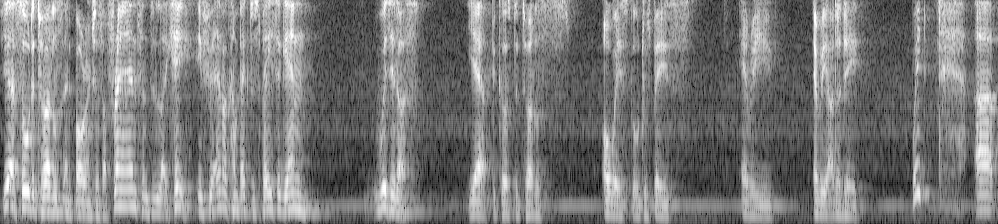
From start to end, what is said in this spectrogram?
yeah, so the turtles and Power Rangers are friends, and they're like, hey, if you ever come back to space again, visit us yeah, because the turtles always go to space every every other day. Wait. Uh,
